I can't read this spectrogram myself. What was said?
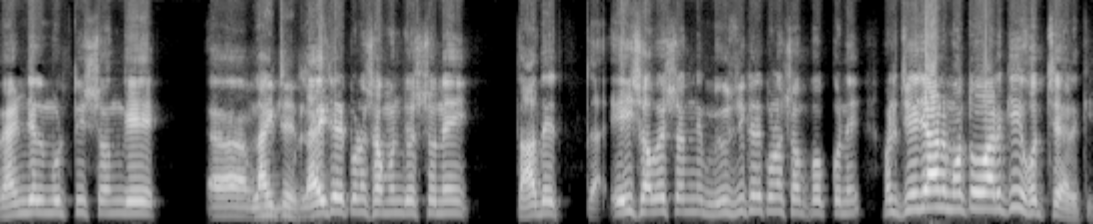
প্যান্ডেল মূর্তির সঙ্গে লাইটের। লাইটের কোনো সামঞ্জস্য নেই তাদের এই সবের সঙ্গে মিউজিকের কোনো সম্পর্ক নেই মানে যে যার মতো আর কি হচ্ছে আর কি।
